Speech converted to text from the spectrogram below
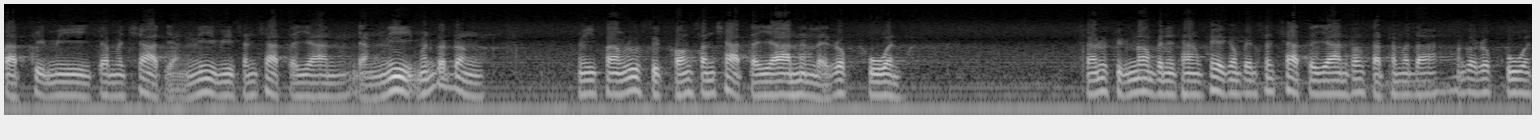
สัตว์ที่มีธรรมชาติอย่างนี้มีสัญชาตญาณอย่างนี้มันก็ต้องมีความรู้สึกของสัญชาตญาณนั่นแหละรบกวนการรู้สึกน้อมไปในทางเพศก็เป็นสัญชาตญาณของสัตว์ธรรมดา มันก็รบกวน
